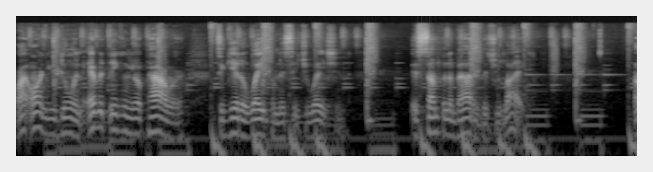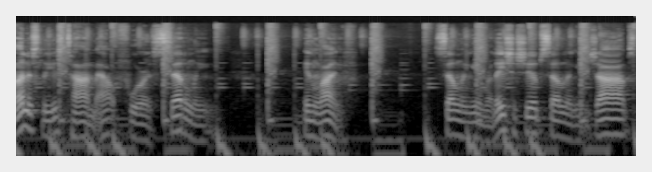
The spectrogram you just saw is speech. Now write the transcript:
why aren't you doing everything in your power to get away from this situation? It's something about it that you like. Honestly, it's time out for settling in life. Settling in relationships, settling in jobs,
